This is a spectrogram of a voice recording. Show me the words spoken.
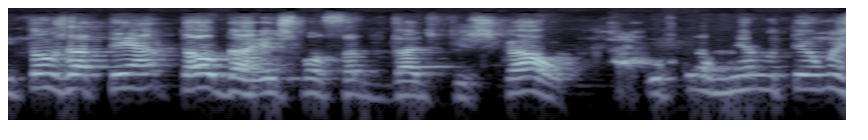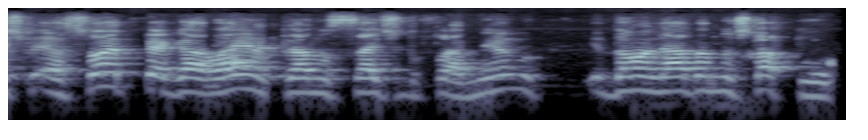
Então já tem a tal da responsabilidade fiscal. O Flamengo tem uma. É só pegar lá, entrar no site do Flamengo e dar uma olhada no estatuto.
